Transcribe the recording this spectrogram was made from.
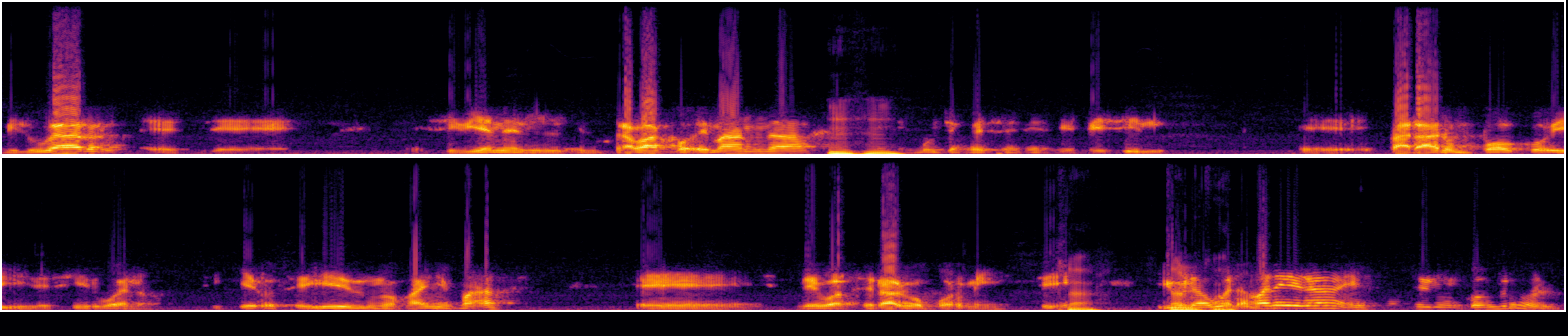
mi lugar. Este, si bien el, trabajo demanda, muchas veces es difícil eh, parar un poco y decir, bueno, si quiero seguir unos años más, eh, debo hacer algo por mí. ¿sí? Y una buena manera es hacer un control,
